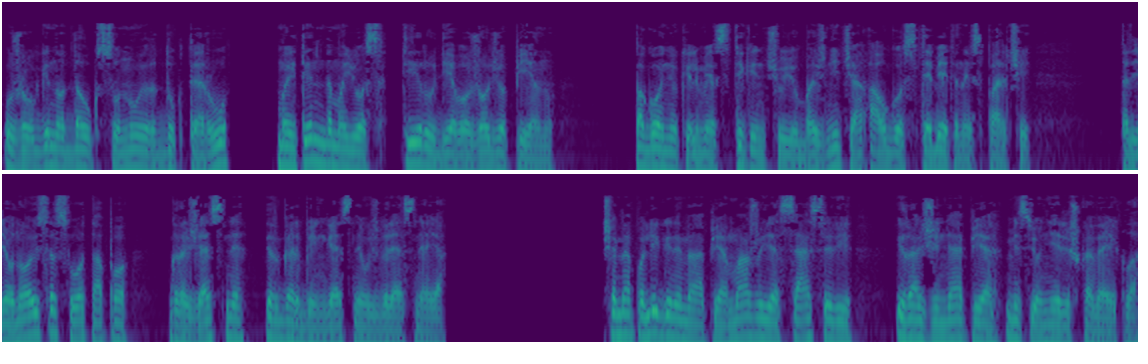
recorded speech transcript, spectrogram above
užaugino daug sunų ir dukterų, maitindama juos tyrų Dievo žodžio pienu. Pagonių kilmės tikinčiųjų bažnyčia augo stebėtinai sparčiai. Tad jaunoji sesuo tapo gražesnė ir garbingesnė už vyresnėje. Šiame palyginime apie mažąją seserį yra žinia apie misionierišką veiklą.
